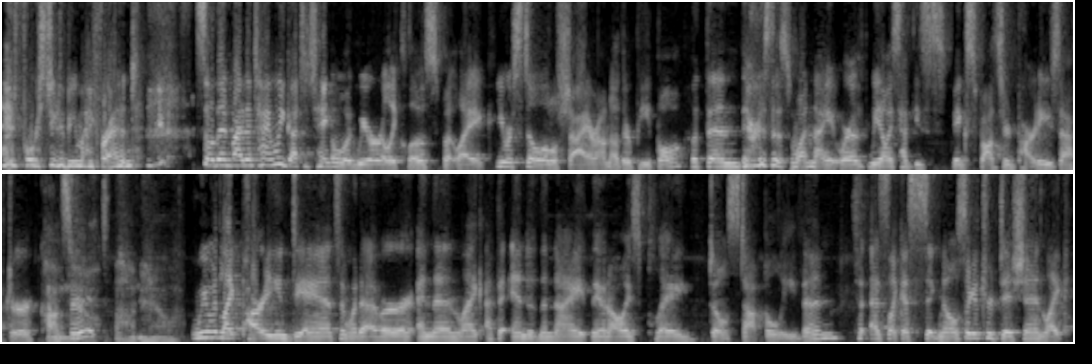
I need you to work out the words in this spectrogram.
and forced you to be my friend. Yes. So then by the time we got to Tanglewood, we were really close, but like you were still a little shy around other people. But then there was this one night where we always had these big sponsored parties after concerts. Oh no. oh no. We would like party and dance and whatever. And then like at the end of the night, they would always play Don't Stop Believing as like a signal. It's like a tradition, like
